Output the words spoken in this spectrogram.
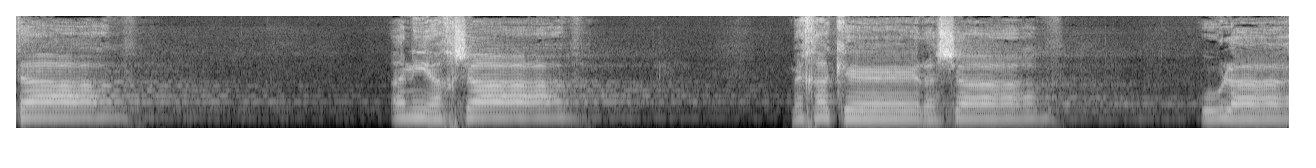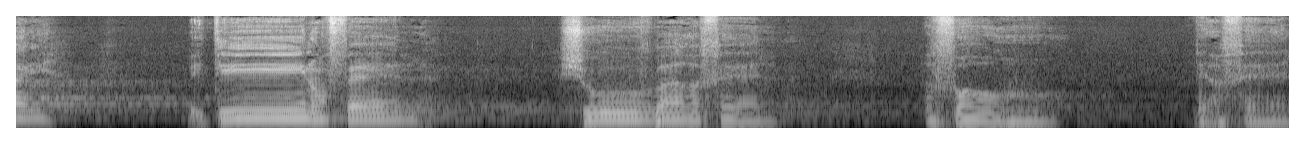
סתיו, אני עכשיו מחכה לשווא, אולי ביתי נופל שוב בערפל, אפור ואפל,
